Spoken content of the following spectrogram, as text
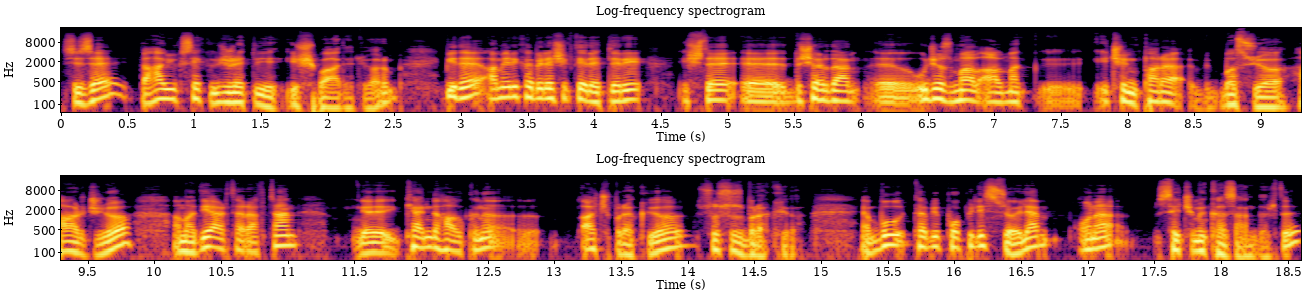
Size daha yüksek ücretli iş vaat ediyorum. Bir de Amerika Birleşik Devletleri işte e, dışarıdan e, ucuz mal almak e, için para basıyor, harcıyor. Ama diğer taraftan kendi halkını aç bırakıyor, susuz bırakıyor. Yani bu tabii popülist söylem ona seçimi kazandırdı.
